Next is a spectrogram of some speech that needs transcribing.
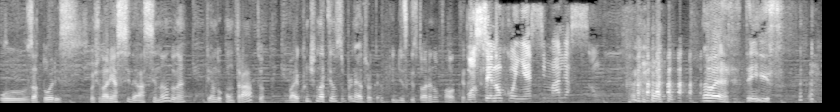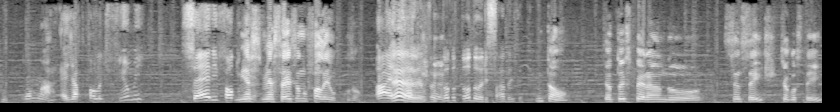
os atores continuarem assin- assinando, né? Tendo o contrato, vai continuar tendo Supernatural, cara. Porque diz que história não falta. cara. Você não conhece Malhação. Não, é, tem isso. Vamos lá. É, já falou de filme, Série, falta o Minha, quê? minha série eu não falei, ô cuzão. Ah, é. É, tá todo, todo oriçado aí. Então, eu tô esperando Sense8, que eu gostei,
